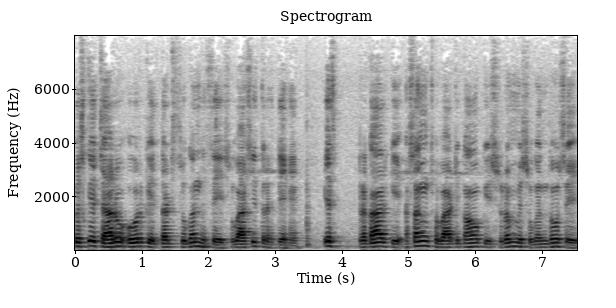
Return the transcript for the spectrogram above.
उसके चारों ओर के तट सुगंध से सुवासित रहते हैं। इस प्रकार की असंख्य वाटिकाओं की सुरम्य सुगंधों से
